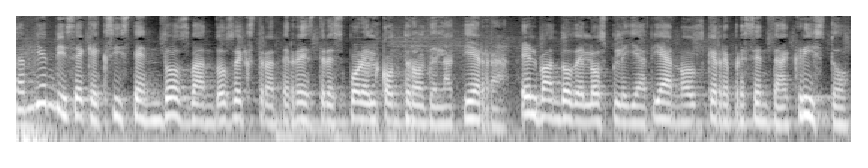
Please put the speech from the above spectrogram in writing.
También dice que existen dos bandos extraterrestres por el control de la Tierra. El bando de los pleiadianos, que representa a Cristo,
